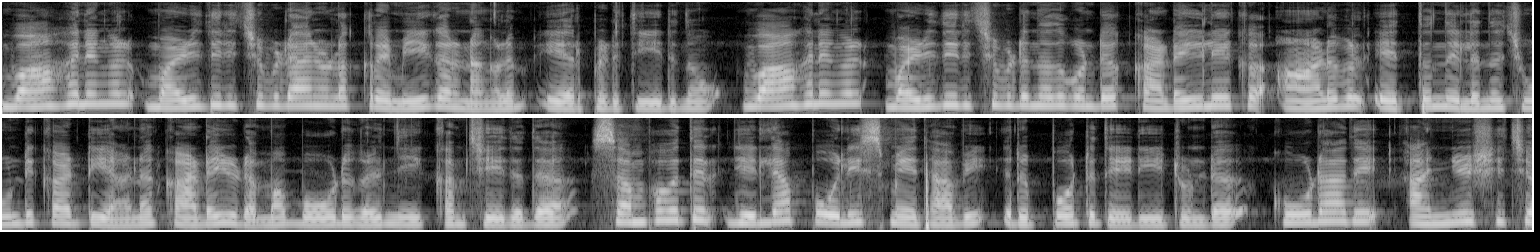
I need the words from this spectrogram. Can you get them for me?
വാഹനങ്ങൾ വഴിതിരിച്ചുവിടാനുള്ള ക്രമീകരണങ്ങളും ഏർപ്പെടുത്തിയിരുന്നു. വാഹനങ്ങൾ വഴിതിരിച്ചുവിടുന്നതുകൊണ്ട് കടയിലേക്ക് ആളുകൾ എത്തുന്നില്ലെന്ന് ചൂണ്ടിക്കാട്ടിയാണ് കടയുടമ ബോർഡുകൾ നീക്കം ചെയ്തത്. സംഭവത്തിൽ ജില്ലാ പോലീസ് മേധാവി റിപ്പോർട്ട് തേടിയിട്ടുണ്ട്. കൂടാതെ അന്വേഷിച്ച്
